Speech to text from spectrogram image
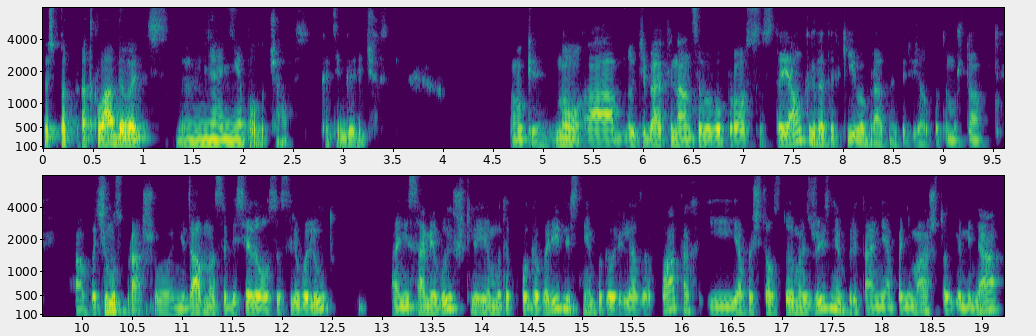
То есть под, откладывать у меня не получалось категорически. Окей. Okay. Ну, а у тебя финансовый вопрос стоял, когда ты в Киев обратно переезжал? Потому что, а, почему спрашиваю? Недавно собеседовался с Revolut, они сами вышли, мы так поговорили с ним, поговорили о зарплатах, и я посчитал стоимость жизни в Британии, я понимаю, что для меня,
